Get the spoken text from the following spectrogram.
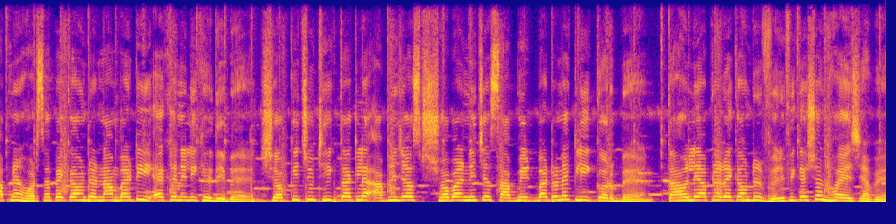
আপনার হোয়াটসঅ্যাপ অ্যাকাউন্টের নাম্বারটি এখানে লিখে দিবেন। সবকিছু ঠিক থাকলে আপনি জাস্ট সবার নিচে সাবমিট বাটনে ক্লিক করবেন। তাহলে আপনার অ্যাকাউন্টের ভেরিফিকেশন হয়ে যাবে।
